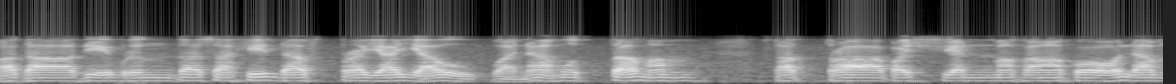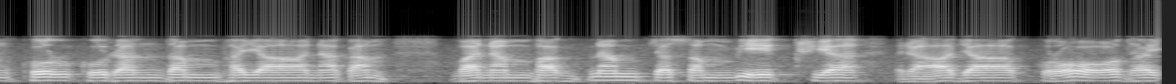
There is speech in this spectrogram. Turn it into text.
पदादिवृन्दसहितः प्रययौ वनमुत्तमं तत्रापश्यन्महाकोलं खुर्खुरन्दं भयानकं वनं भग्नं च संवीक्ष्य राजा क्रोधयुधोऽभवत्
